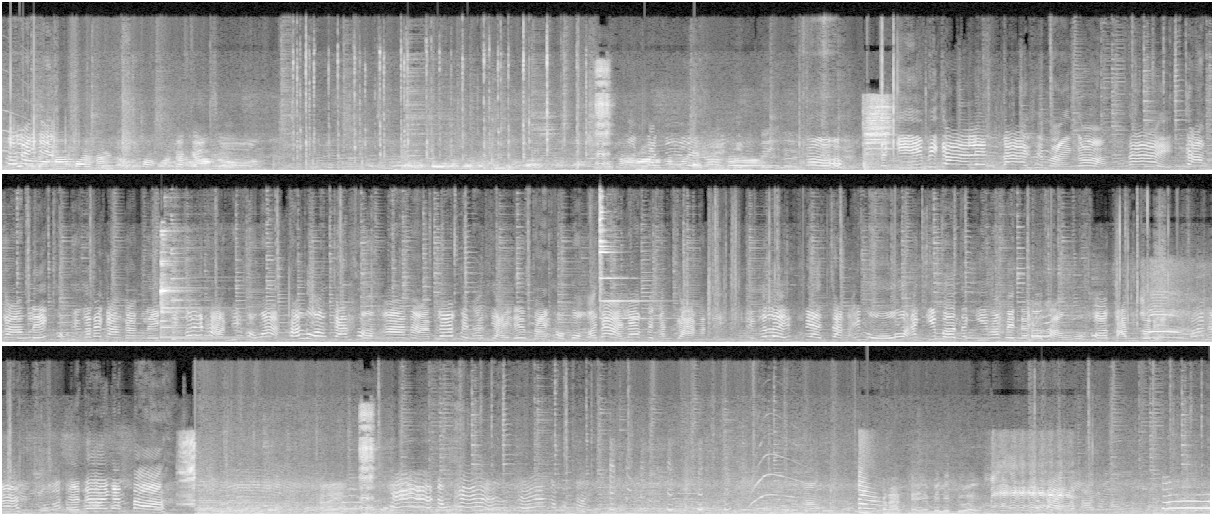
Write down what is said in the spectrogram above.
อะไรเนี่ยได้กลางสอง มันนี่เลยเหมือนพิมพ์เป๊ะเลย เออตะกี้พี่กาเล่นได้ใช่ไหมก็ ได้กลางกลางเล็กของพี่ก็ได้กลางกลางเล็กพี่ก็เลยถามพี่เขาว่า ถ้ารวมกันสองอันอะแลกเป็นอันใหญ่ได้ไหมเขาบอกว่าได้แลกเป็นอันกลางอันนี้พี่ก็เลยเปลี่ยนจากไอ้หมูแองกี้เบิร์ดตะกี้มาเป็นไดโนเสาร์คอตันตัวนี้นะเดี๋ยวเดินกันต่ออะไรอะแค่น้องแค่แค่น้องกระต่ายเอาขนาดแค่ยังไม่เล่นด้วยา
